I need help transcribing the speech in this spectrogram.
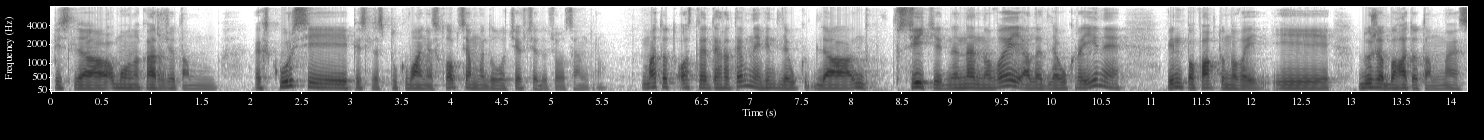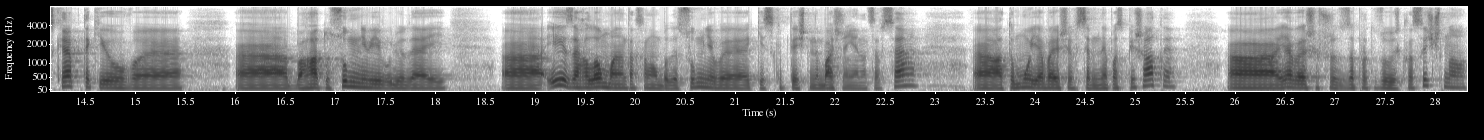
Після, умовно кажучи, там екскурсії, після спілкування з хлопцями долучився до цього центру. Метод остеоінтегративний він для, для ну, в світі не, не новий, але для України він по факту новий. І дуже багато там е, скептиків, е, е, багато сумнівів у людей. І загалом в мене так само були сумніви, якісь скептичне бачення на це все. Тому я вирішив цим не поспішати. Я вирішив, що запротезуюсь класично.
